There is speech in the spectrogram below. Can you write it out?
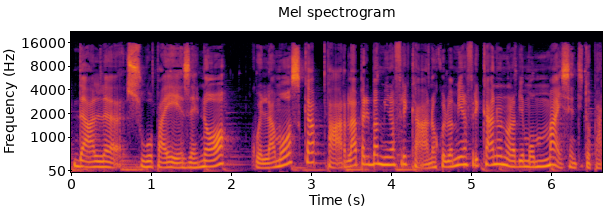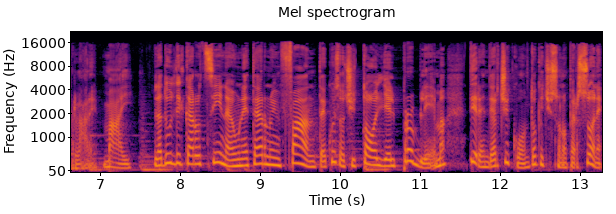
dal suo paese, no? Quella mosca parla per il bambino africano, quel bambino africano non l'abbiamo mai sentito parlare, mai. L'adulto di carrozzina è un eterno infante, questo ci toglie il problema di renderci conto che ci sono persone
